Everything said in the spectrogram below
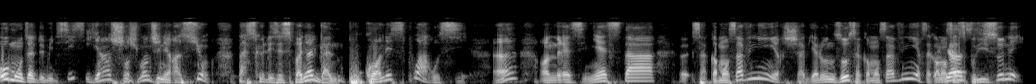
au Mondial 2006, il y a un changement de génération parce que les Espagnols gagnent beaucoup en espoir aussi. Hein Andrés Iniesta, euh, ça commence à venir. Xavi Alonso, ça commence à venir. Ça commence à se positionner.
